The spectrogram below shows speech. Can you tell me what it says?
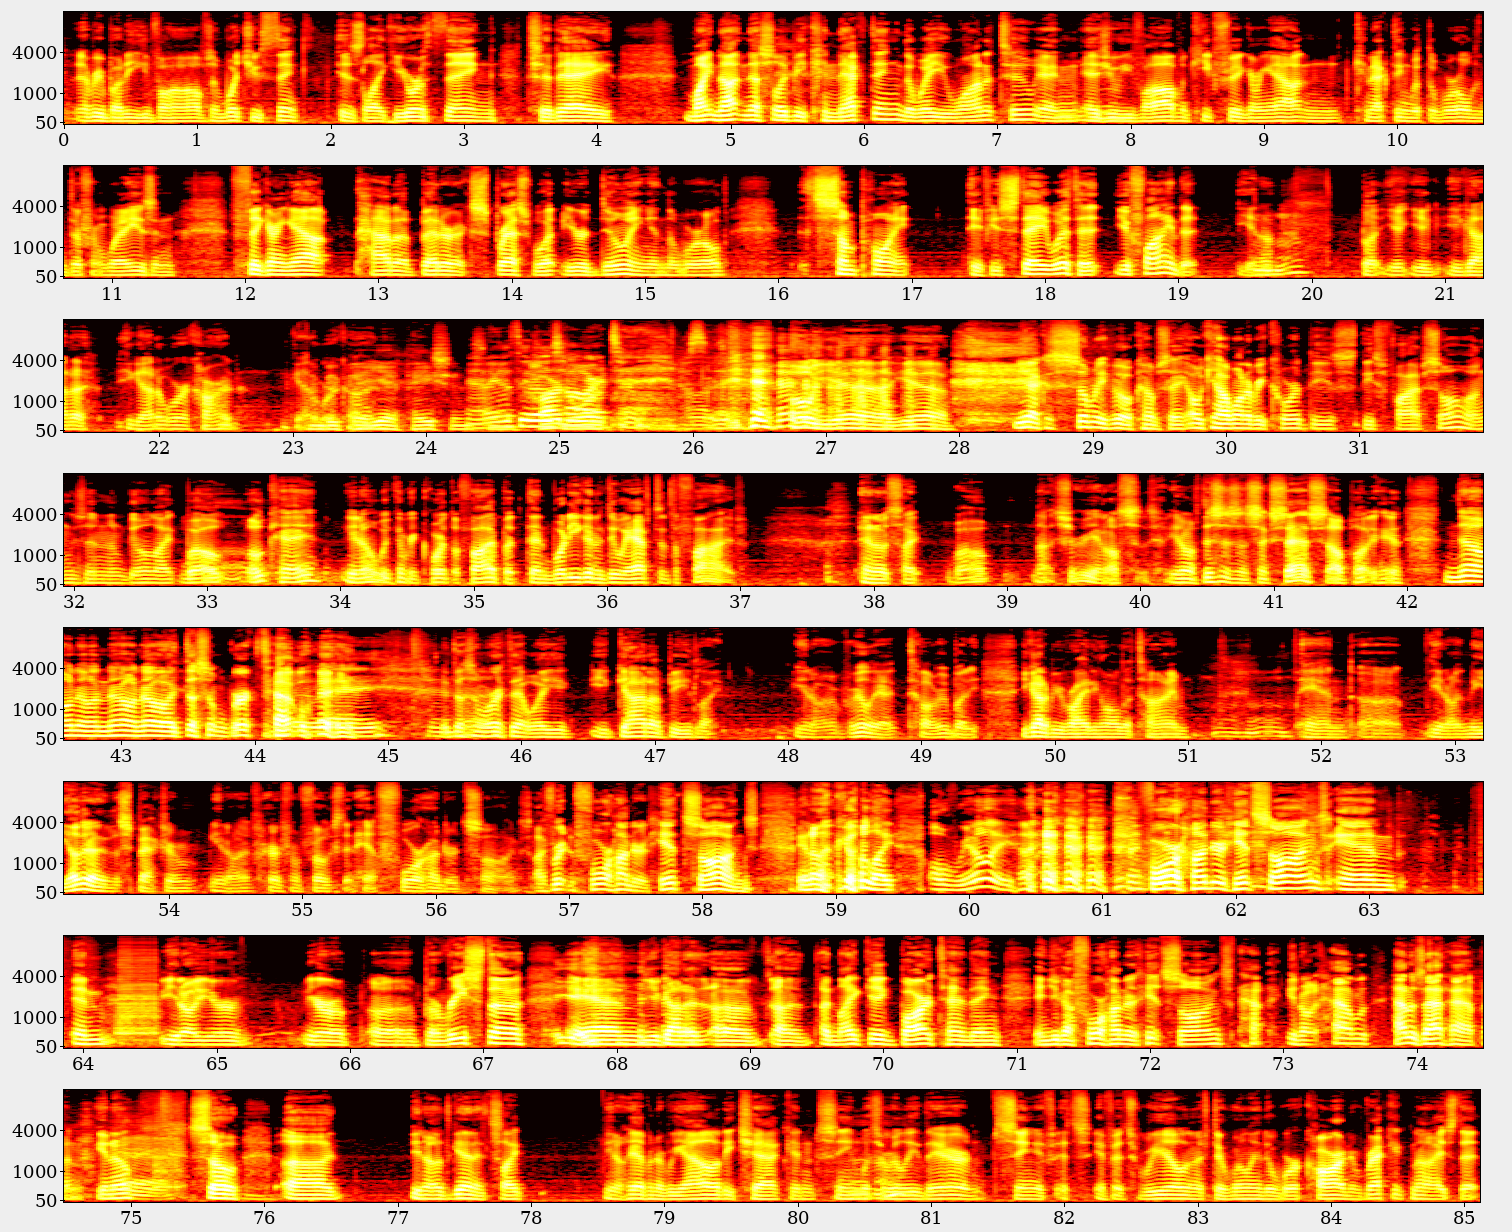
everybody evolves, and what you think is like your thing today might not necessarily be connecting the way you want it to. And as you mm-hmm. evolve and keep figuring out and connecting with the world in different ways, and figuring out how to better express what you're doing in the world, at some point, if you stay with it, you find it. You know, mm-hmm. but you, you you gotta you gotta work hard. You gotta work pa- hard. yeah, patience. Gotta and go through those hard work. times. oh yeah, yeah, yeah. Because so many people come say, "Okay, I want to record these these five songs," and I'm going like, "Well, oh. okay, you know, we can record the five, but then what are you going to do after the five? And it's like, well, not sure yet. I'll, you know, if this is a success, I'll play. No, no, no, no. It doesn't work that way. Right. It doesn't work that way. You you gotta be like, you know, really, I tell everybody, you gotta be writing all the time. And uh, you know, in the other end of the spectrum, you know, I've heard from folks that have 400 songs. I've written 400 hit songs, and I go like, oh, really? 400 hit songs, and and you know, you're you're a, a barista Yeah. and you got a, a, a, a night gig bartending and you got 400 hit songs how, you know how how does that happen you know Yeah. so uh, you know again it's like you know having a reality check and seeing what's really there and seeing if it's if it's real and if they're willing to work hard and recognize that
